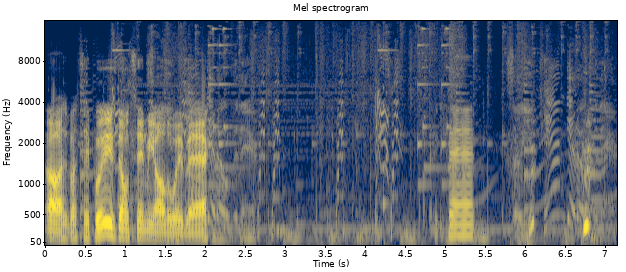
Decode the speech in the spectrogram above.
Oh, I was about to say, please don't send me all the way back. Get over there. Like that. So you can get over there.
